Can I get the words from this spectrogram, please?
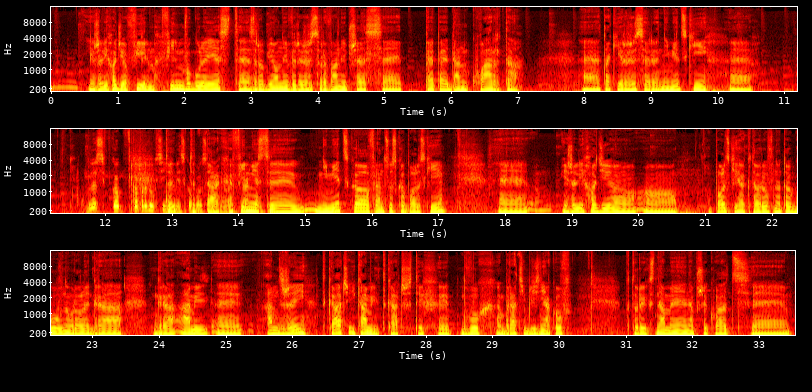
jeżeli chodzi o film, film w ogóle jest e, zrobiony, wyreżyserowany przez e, Pepe Dan Quarta, e, taki reżyser niemiecki. To jest w, ko w koprodukcji niemiecko-polskiej. Tak, no, film tak? jest niemiecko-francusko-polski. Jeżeli chodzi o, o, o, polskich aktorów, no to główną rolę gra, gra Amil, Andrzej Tkacz i Kamil Tkacz, tych dwóch braci bliźniaków których znamy na przykład e,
